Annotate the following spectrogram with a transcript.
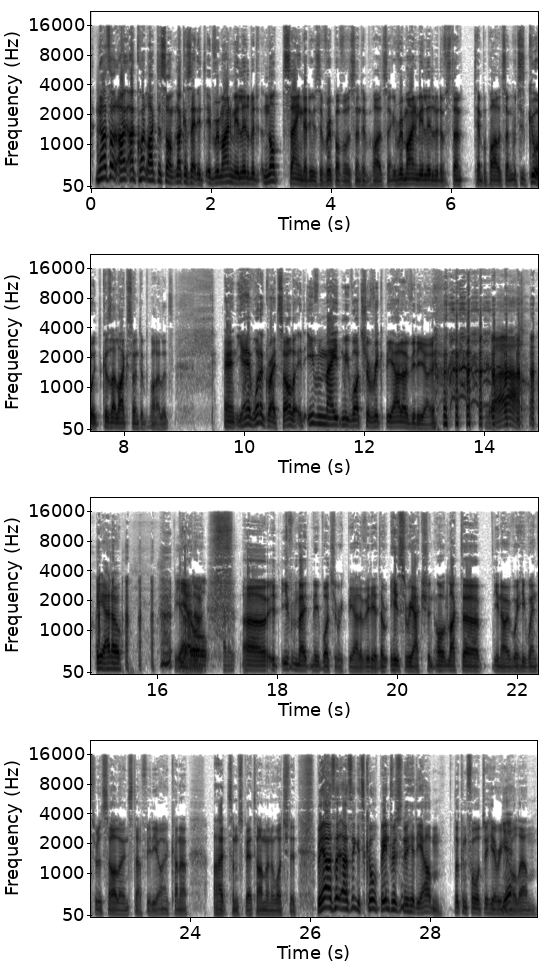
No, I thought I, I quite liked the song. Like I said, it, it reminded me a little bit. Not saying that it was a rip off of a Stone Temple Pilots song. It reminded me a little bit of Stone Temple Pilots song, which is good because I like Stone Temple Pilots. And yeah, what a great solo! It even made me watch a Rick Beato video. Wow. Piano. Beato. uh, it even made me watch a Rick Beato video. The, his reaction, or like the you know where he went through the solo and stuff video. I kind of I had some spare time and I watched it. But yeah, I, th- I think it's cool. Be interesting to hear the album. Looking forward to hearing Yeah. the whole album.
